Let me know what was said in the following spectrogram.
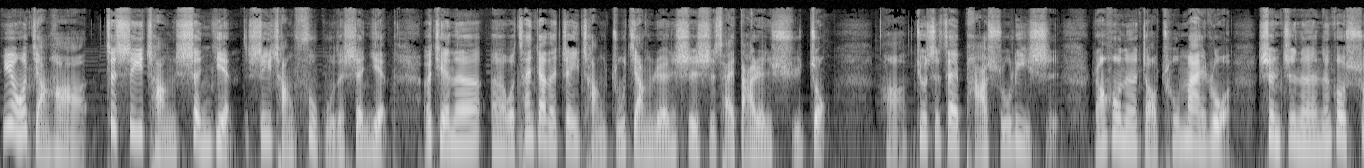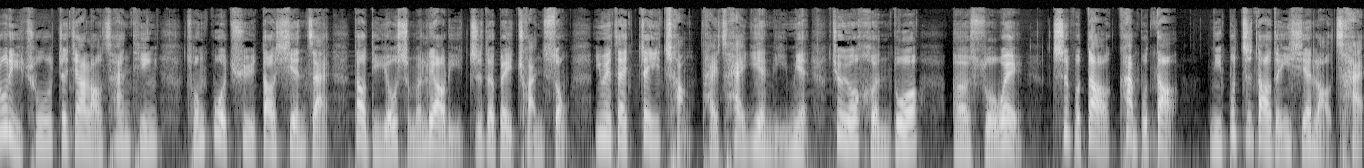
因为我讲哈，这是一场盛宴，是一场复古的盛宴，而且呢，呃，我参加的这一场主讲人是食材达人徐仲，好，就是在爬梳历史，然后呢，找出脉络，甚至呢，能够梳理出这家老餐厅从过去到现在到底有什么料理值得被传颂。因为在这一场台菜宴里面，就有很多。呃，所谓吃不到、看不到、你不知道的一些老菜，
